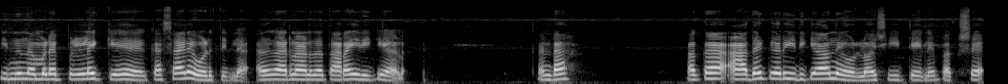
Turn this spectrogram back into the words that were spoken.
ഇന്ന് നമ്മുടെ പിള്ളയ്ക്ക് കസാര കൊടുത്തില്ല. അത് കാരണമാണ് ഇത് തറയിരിക്കുകയാണ്. കണ്ട? ഒക്കെ അതേ കയറി ഇരിക്കാവുന്നേ ഉള്ളൂ ആ ഷീറ്റയിൽ പക്ഷെ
